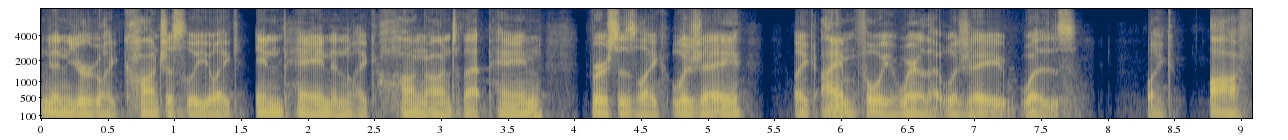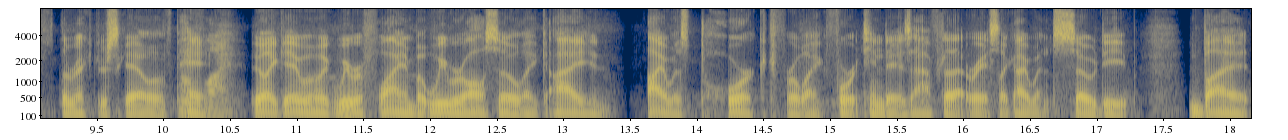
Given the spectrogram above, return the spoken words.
and you're like consciously like in pain and like hung onto that pain versus like Leger like I am fully aware that Leger was like off the Richter scale of pain. Like it like we were flying, but we were also like I I was torqued for like 14 days after that race. Like I went so deep, but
